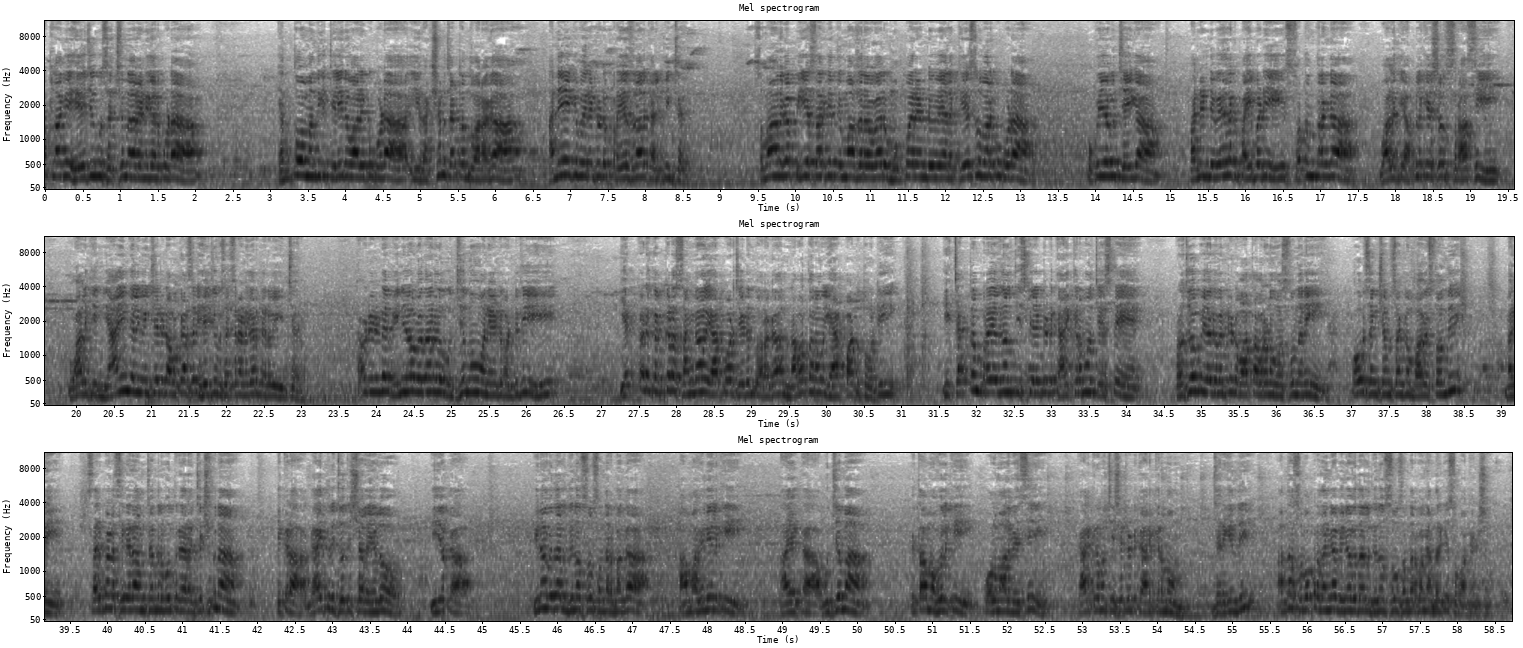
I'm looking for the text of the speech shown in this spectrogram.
అట్లాగే హేజుగు సత్యనారాయణ గారు కూడా ఎంతోమందికి తెలియని వారికి కూడా ఈ రక్షణ చట్టం ద్వారాగా అనేకమైనటువంటి ప్రయోజనాలు కల్పించారు. సుమారుగా పిఎస్ఆర్కే తిమ్మాసరావు గారు ముప్పై రెండు వేల కేసుల వరకు కూడా ఉపయోగం చేయగా పన్నెండు వేలకు పైబడి స్వతంత్రంగా వాళ్ళకి అప్లికేషన్స్ రాసి వాళ్ళకి న్యాయం కలిగించేటువంటి అవకాశాన్ని హేజీవి సత్యనారాయణ గారు నిర్వహించారు. కాబట్టి ఏంటంటే వినియోగదారుల ఉద్యమం అనేటువంటిది ఎక్కడికక్కడ సంఘాలు ఏర్పాటు చేయడం ద్వారా నవతరం ఏర్పాటుతోటి ఈ చట్టం ప్రయోజనాలు తీసుకెళ్ళేటువంటి కార్యక్రమాలు చేస్తే ప్రజోపయోగమైనటువంటి వాతావరణం వస్తుందని పౌర సంక్షేమ సంఘం భావిస్తోంది. మరి సరిపడ శ్రీరామచంద్రమూర్తి గారి అధ్యక్షతన ఇక్కడ గాయత్రి జ్యోతిషాలయంలో ఈ యొక్క వినియోగదారుల దినోత్సవం సందర్భంగా ఆ మహనీయులకి ఆ యొక్క ఉద్యమ పితామహులకి పూలమాల వేసి కార్యక్రమం చేసేటువంటి కార్యక్రమం జరిగింది. అంతా శుభప్రదంగా వినియోగదారుల దినోత్సవం సందర్భంగా అందరికీ శుభాకాంక్షలు.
